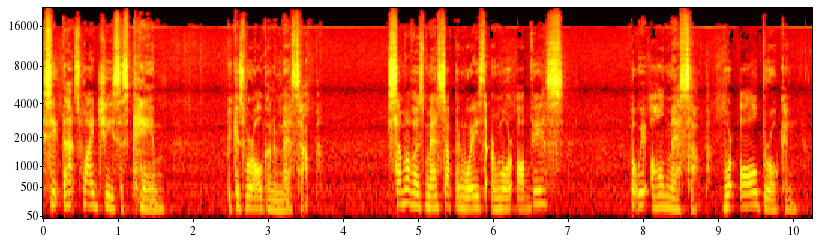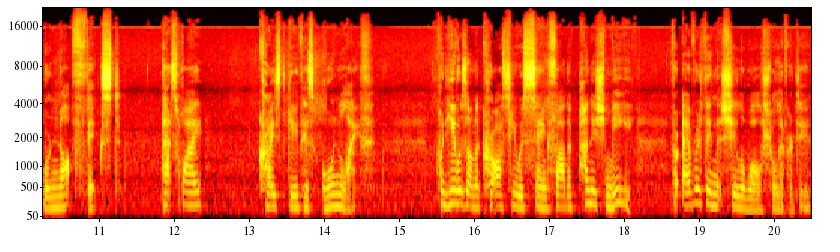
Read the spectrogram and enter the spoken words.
See, that's why Jesus came, because we're all going to mess up. Some of us mess up in ways that are more obvious, but we all mess up. We're all broken. We're not fixed. That's why Christ gave his own life. When he was on the cross, he was saying, Father, punish me for everything that Sheila Walsh will ever do.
